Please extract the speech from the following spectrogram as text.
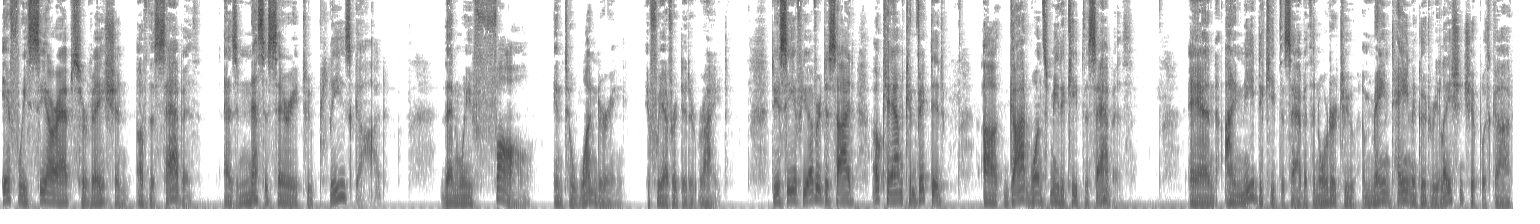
if we see our observation of the Sabbath as necessary to please God, then we fall into wondering if we ever did it right. Do you see, if you ever decide, okay, I'm convicted, uh, God wants me to keep the Sabbath, and I need to keep the Sabbath in order to maintain a good relationship with God,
